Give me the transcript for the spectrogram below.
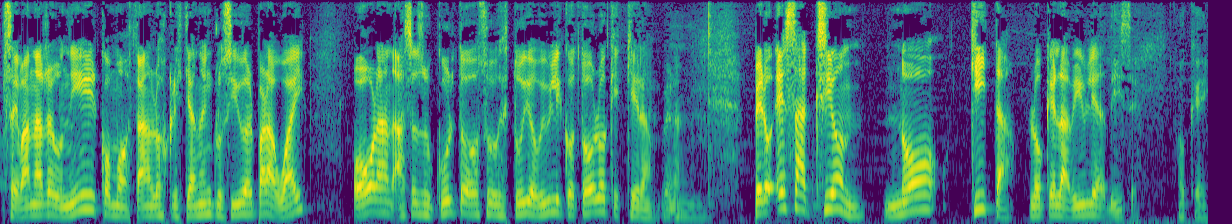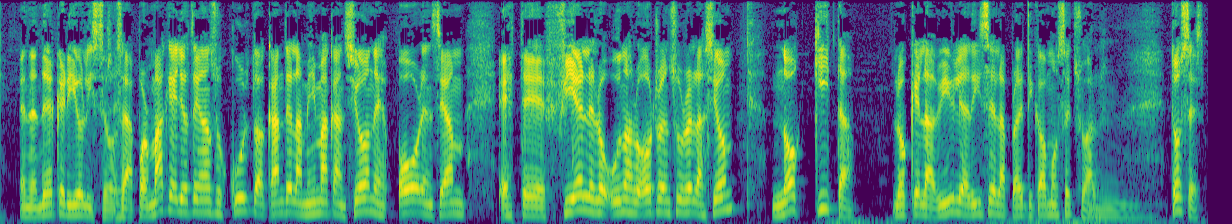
se van a reunir, como están los cristianos inclusive del Paraguay, oran, hacen su culto, su estudio bíblico, todo lo que quieran, ¿verdad? Pero esa acción no quita lo que la Biblia dice. Ok. ¿Entender, querido Liceo? O sea, por más que ellos tengan sus cultos, canten las mismas canciones, oren, sean este, fieles los unos a los otros en su relación, no quita lo que la Biblia dice de la práctica homosexual. Entonces,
